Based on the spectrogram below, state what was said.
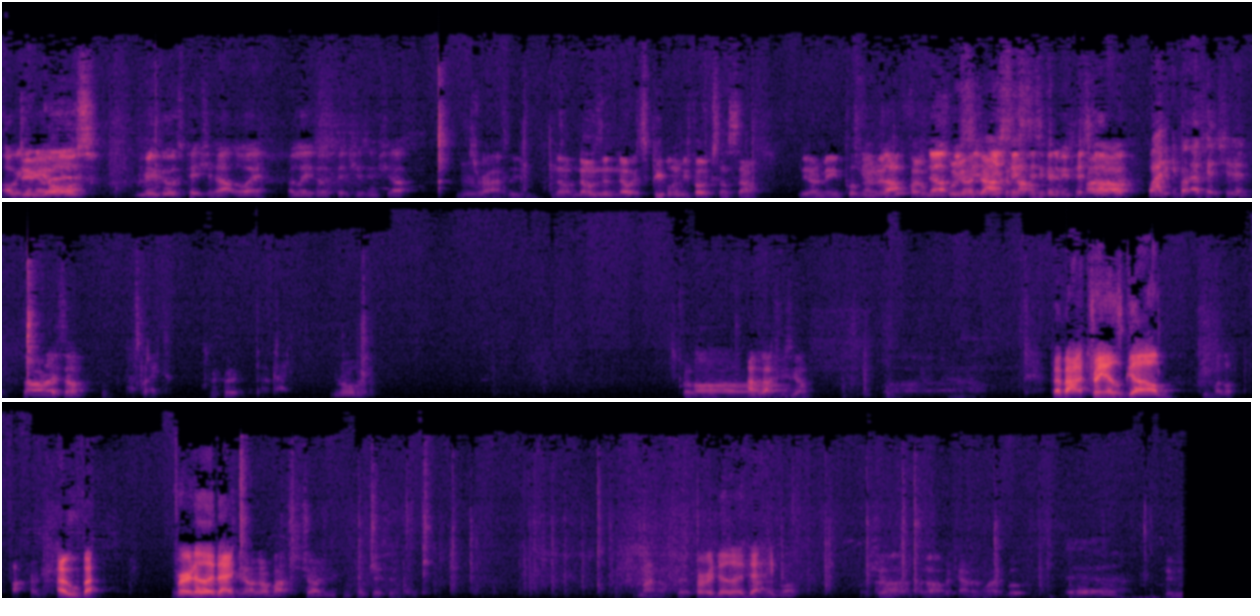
Are we do gonna, yours. Uh, move those pictures out of the way, or leave those pictures in shot? That's right. No, no one's gonna know. It's people gonna be focused on Sam. You know what I mean? Plus, Yeah, we're gonna, focus. No, We're your, gonna si- darken your that. sisters are going to be pissed Oh. off. Why did you put those pictures in? Alright, Sam. That's great. Okay. Okay. You rolling? Oh, Uh, And the battery's gone. The battery is gone. you motherfucker. Over. For another day. You know, I got a battery charge and you can plug this in. Might not fit. For another day. Well, I don't have a Canon light, but Uh,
